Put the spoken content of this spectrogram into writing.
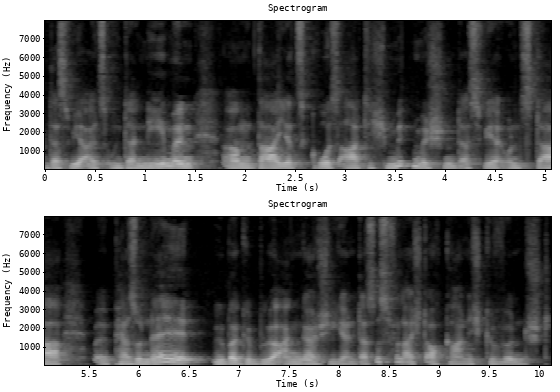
dass wir als Unternehmen ähm, da jetzt großartig mitmischen, dass wir uns da äh, personell über Gebühr engagieren. Das ist vielleicht auch gar nicht gewünscht.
